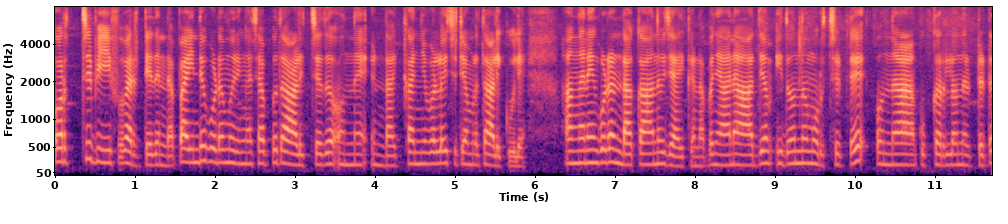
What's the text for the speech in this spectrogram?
കുറച്ച് ബീഫ് വരട്ടിയതുണ്ട്. അപ്പോൾ അതിന്റെ കൂടെ മുരിങ്ങച്ചപ്പ് താളിച്ചത് ഒന്ന് ഉണ്ടാക്കി കഞ്ഞിവെള്ളം വെച്ചിട്ട് നമ്മൾ താളിക്കൂലേ? അങ്ങനെയും കൂടെ ഉണ്ടാക്കാമെന്ന് വിചാരിക്കുന്നുണ്ട് അപ്പോൾ ഞാൻ ആദ്യം ഇതൊന്ന് മുറിച്ചിട്ട് ഒന്ന് കുക്കറിലൊന്ന് ഇട്ടിട്ട്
